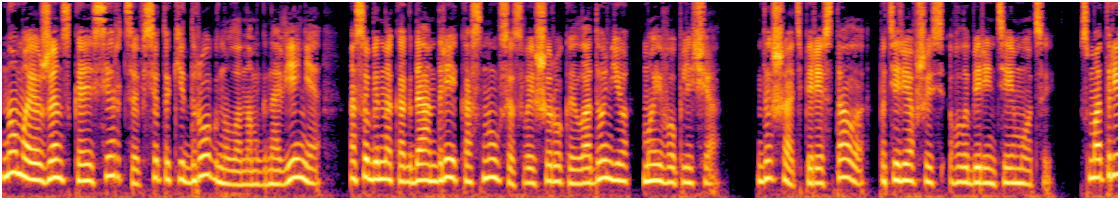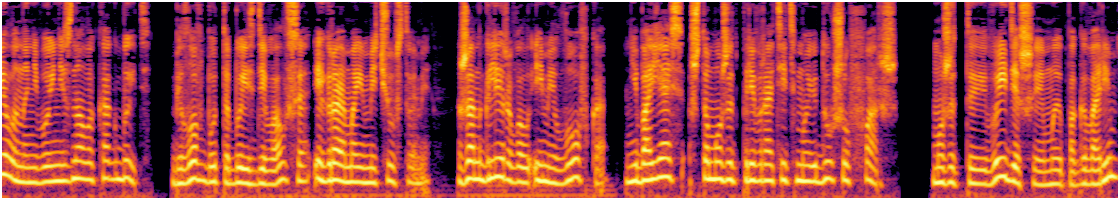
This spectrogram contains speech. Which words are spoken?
Но мое женское сердце все-таки дрогнуло на мгновение, особенно когда Андрей коснулся своей широкой ладонью моего плеча. Дышать перестала, потерявшись в лабиринте эмоций. Смотрела на него и не знала, как быть. Белов будто бы издевался, играя моими чувствами, жонглировал ими ловко, не боясь, что может превратить мою душу в фарш. «Может, ты выйдешь, и мы поговорим?»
